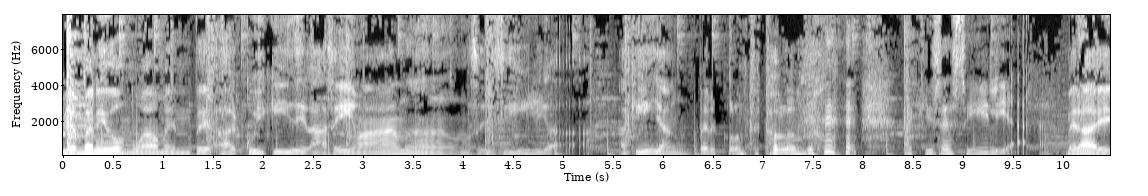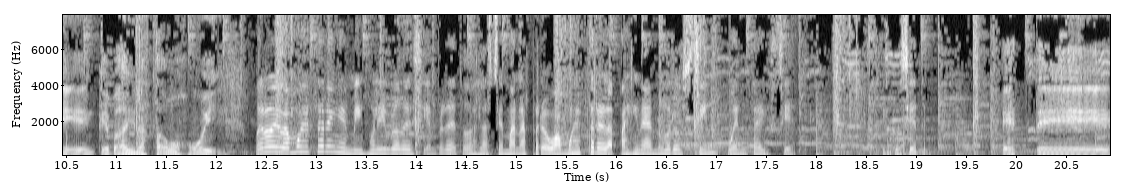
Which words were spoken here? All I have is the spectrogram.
Bienvenidos nuevamente al Quickie de la semana, Cecilia. Aquí Jan Pérez Colón te está hablando. Aquí Cecilia. Mira, ¿y ¿en qué página estamos hoy? Bueno, hoy vamos a estar en el mismo libro de siempre, de todas las semanas, pero vamos a estar en la página número 57. 57. Este.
